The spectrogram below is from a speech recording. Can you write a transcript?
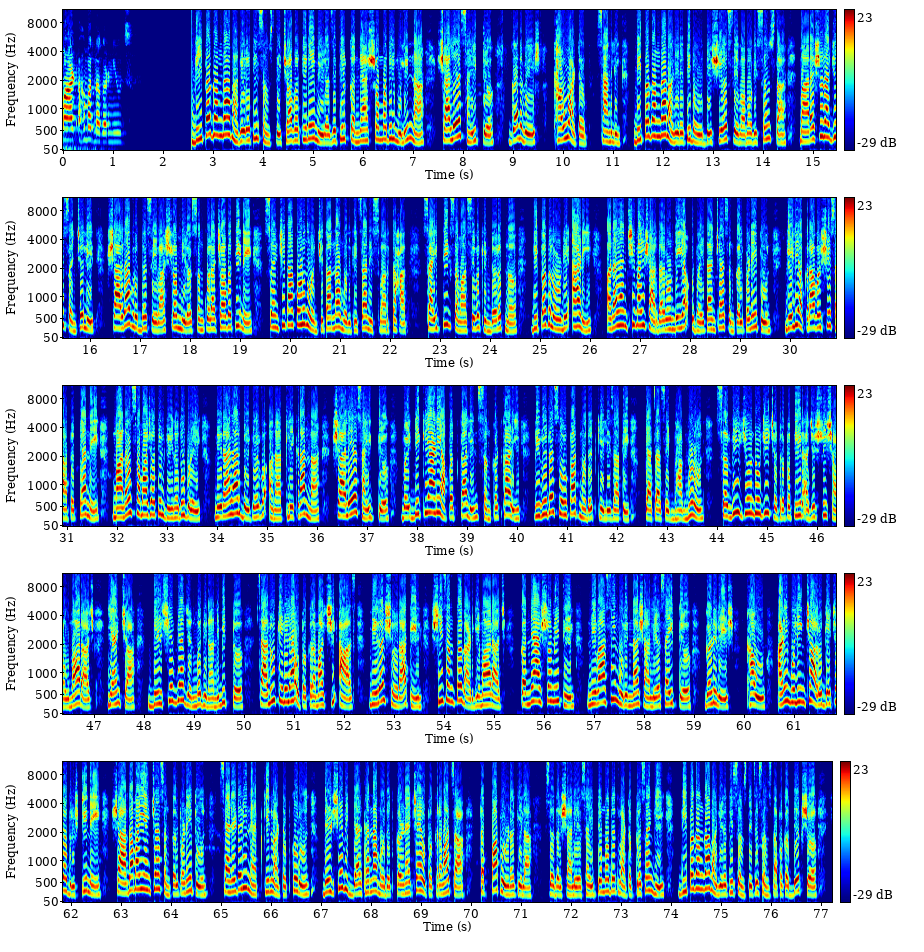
Smart Ahmednagar news. दीपगंगा Bhagirathi संस्थेच्या वतीने मिरज येथील कन्या आश्रम मधील मुलींना शालेय साहित्य गणवेश खाऊ वाटप सांगली. दीपगंगा भागीरथी बहुउद्देशीय सेवाभावी संस्था महाराष्ट्र राज्य संचलित शारदा वृद्ध सेवाश्रम मिरज संकुलाच्या वतीने संचिताकडून वंचितांना मदतीचा निस्वार्थ हात साहित्यिक समाजसेवक हिंदरत्न दीपक लोंढे आणि अनाथांची माई शारदा लोंढे या उभयतांच्या संकल्पनेतून गेली अकरा वर्षे सातत्याने मानव समाजातील दीनदुबळे निराधार बेघर व अनाथ लेकरांना शालेय साहित्य वैद्यकीय आणि आपत्कालीन संकटकाळी विविध स्वरूपात मदत केली जाते. त्याचाच एक भाग म्हणून सव्वीस जून रोजी छत्रपती राजश्री शाहू महाराज यांच्या दीडशेव्या जन्मदिनानिमित्त चालू केलेल्या उपक्रमाची आज मिरज शहरातील श्री संत गाडगे महाराज कन्या आश्रम येथील निवासी मुलींना शालेय साहित्य गणवेश खाऊ आणि मुलींच्या आरोग्याच्या दृष्टीने शारदामाई यांच्या संकल्पनेतून सॅनिटरी नॅपकिन वाटप करून दीडशे विद्यार्थ्यांना मदत करण्याच्या उपक्रमाचा टप्पा पूर्ण केला. सदर शालेय साहित्य मदत वाटप प्रसंगी दीपगंगा भागीरथी संस्थेचे संस्थापक अध्यक्ष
